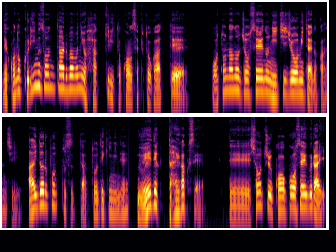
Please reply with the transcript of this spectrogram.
で、このクリムゾンってアルバムにははっきりとコンセプトがあって、大人の女性の日常みたいな感じ。アイドルポップスって圧倒的にね、上で大学生。で、小中高校生ぐらい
